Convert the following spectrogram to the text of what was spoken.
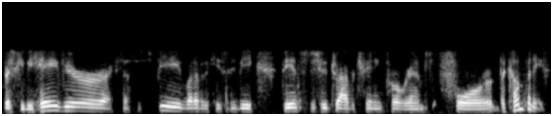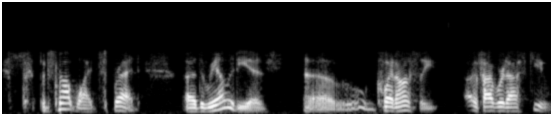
risky behavior or excessive speed, whatever the case may be, they institute driver training programs for the companies. But it's not widespread. Uh, the reality is, uh, quite honestly, if I were to ask you,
